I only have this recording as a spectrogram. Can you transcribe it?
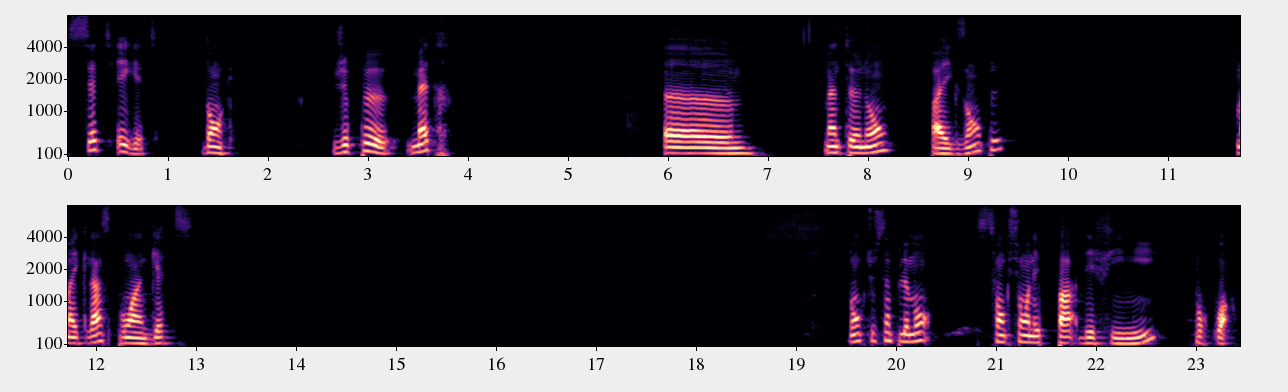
cette eget donc je peux mettre euh, maintenant, par exemple, myclass.get. Donc tout simplement, cette fonction n'est pas définie. Pourquoi?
